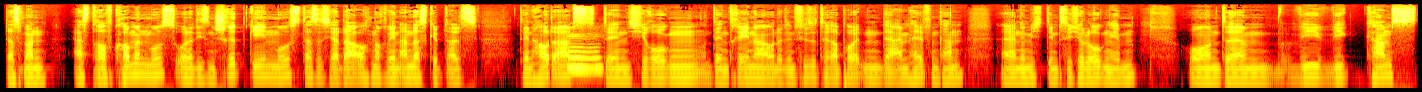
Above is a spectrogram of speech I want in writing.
dass man erst drauf kommen muss oder diesen Schritt gehen muss, dass es ja da auch noch wen anders gibt als den Hautarzt, mhm. den Chirurgen, den Trainer oder den Physiotherapeuten, der einem helfen kann, äh, nämlich den Psychologen eben. Und ähm, wie, wie kam es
